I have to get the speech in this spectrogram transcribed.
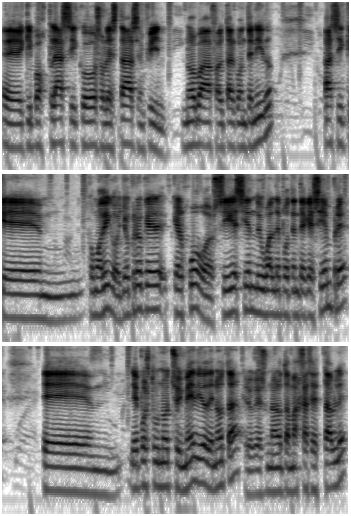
eh, equipos clásicos, All Stars, en fin, no va a faltar contenido. Así que, mm, como digo, yo creo que, el juego sigue siendo igual de potente que siempre. Eh, le he puesto un 8,5 de nota, creo que es una nota más que aceptable.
